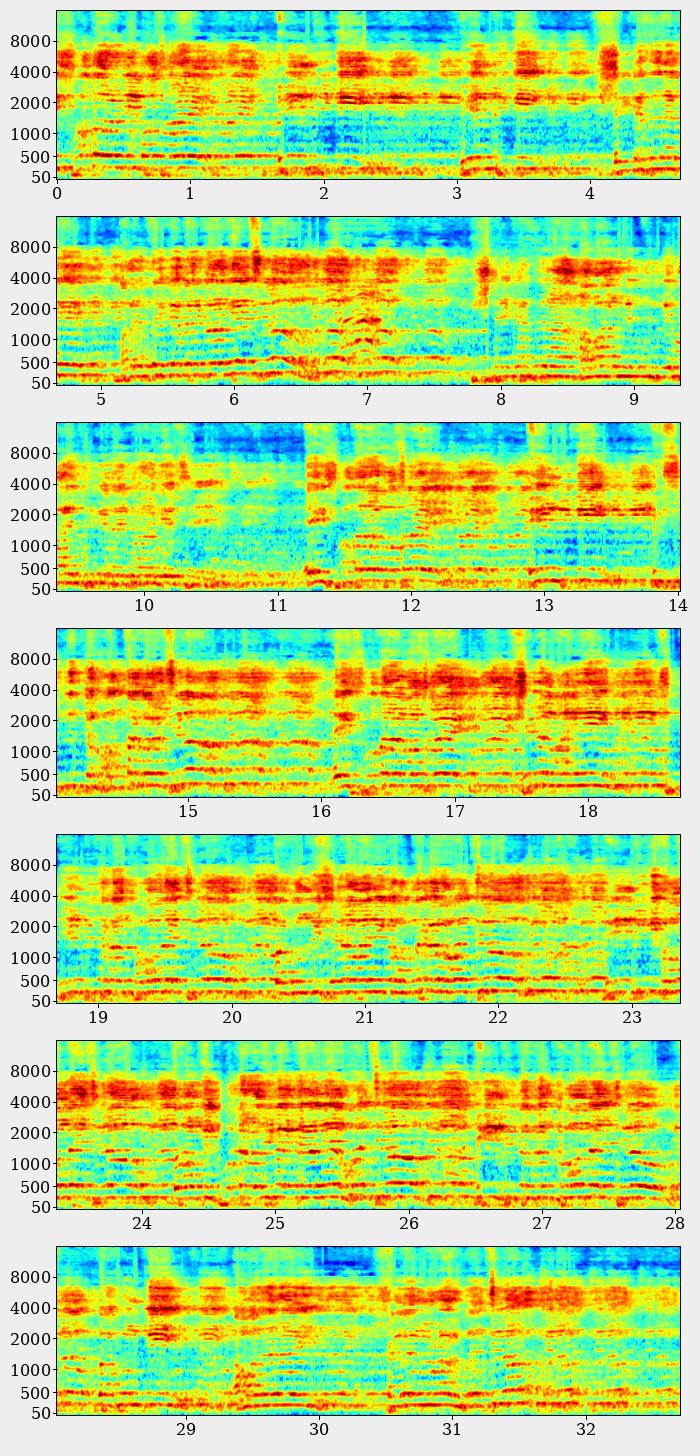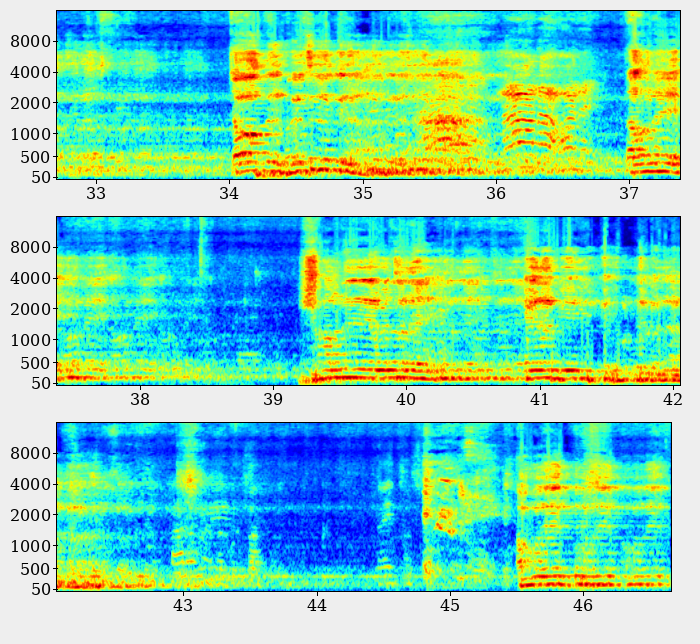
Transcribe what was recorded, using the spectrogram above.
এই সতেরোটি বছরে বিএনপি কি? বিএনপি শেখ হাসিনাকে বাড়ি থেকে বের করে দিয়েছিল? শেখ হাসিনা আমার নেতৃত্বে বাড়ি থেকে বের করে দিয়েছে। দেন হয়েছিল কিনা? তাহলে সামনের নির্বাচনে কেন বিএনপিকে ভোট দেবেন না আমাদের আমাদের আমাদের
